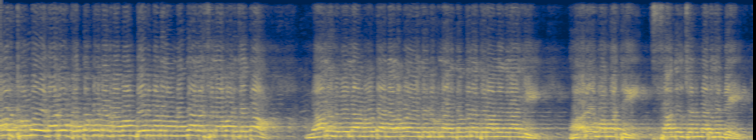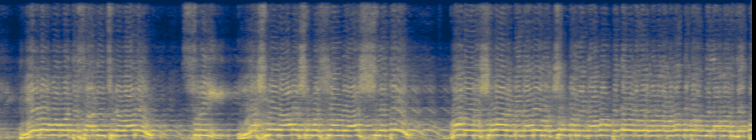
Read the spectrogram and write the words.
ఆర్ కమ్మయ్య గారు కొత్తకోట గ్రామం బేరు మండలం నంద్యాల శిలావారి చేత నాలుగు వేల నూట నలభై ఐదు అడుగుల ఐదు వందల దూరాన్ని లాగి ఆరో బహుమతి సాధించడం జరిగింది. ఏడో బహుమతి సాధించిన వారు శ్రీ లక్ష్మీ నరసింహస్వామి ఆశలతో గూడూరు శివారెడ్డి గారు లక్ష్మపల్లి గ్రామం పెద్దవడుగురు మండలం అనంతపురం జిల్లా వారి జత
